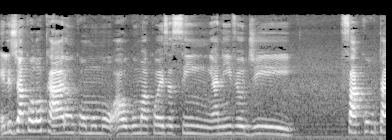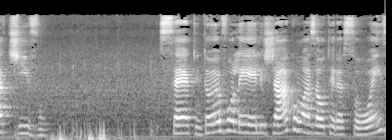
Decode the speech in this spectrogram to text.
eles já colocaram como alguma coisa assim a nível de facultativo. Certo? Então eu vou ler ele já com as alterações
